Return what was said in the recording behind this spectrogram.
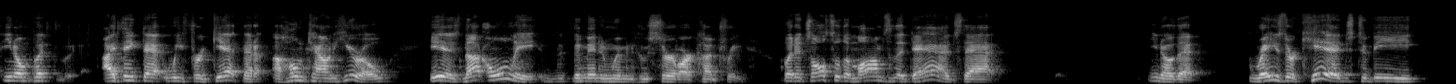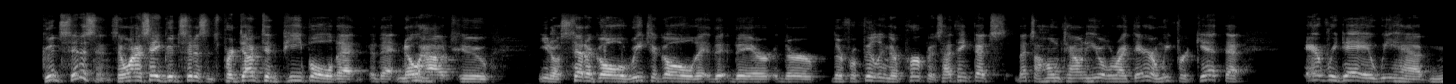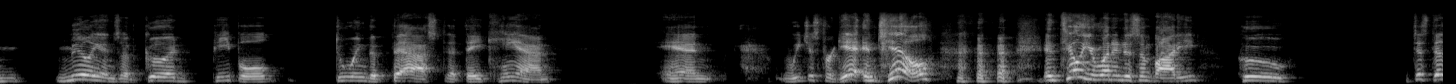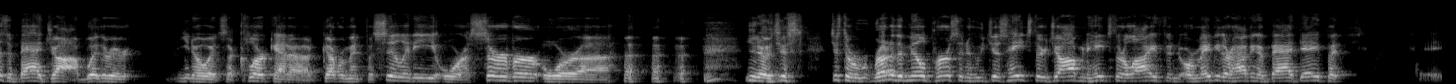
you know but i think that we forget that a hometown hero is not only the men and women who serve our country but it's also the moms and the dads that you know that raise their kids to be good citizens. And when i say good citizens productive people that that know mm-hmm. how to you know set a goal reach a goal they, they're they're they're fulfilling their purpose. I think that's that's a hometown hero right there. And we forget that every day we have m- millions of good people doing the best that they can. And we just forget until until you run into somebody who just does a bad job whether you know it's a clerk at a government facility or a server or uh, a, you know just just a run of the mill person who just hates their job and hates their life and or maybe they're having a bad day but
